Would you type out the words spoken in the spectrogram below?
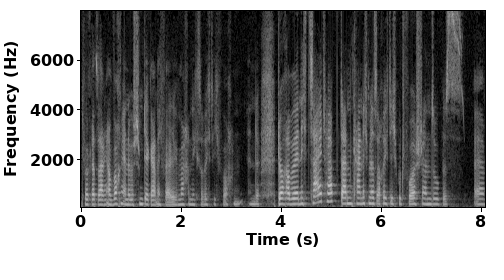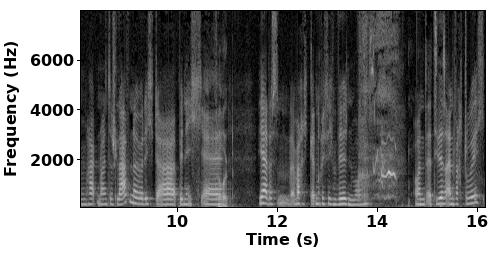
ich wollte gerade sagen, am Wochenende bestimmt ja gar nicht, weil wir machen nicht so richtig Wochenende. Doch, aber wenn ich Zeit habe, dann kann ich mir das auch richtig gut vorstellen, so bis ähm, halb neun zu schlafen. Da würde ich, da bin ich. Äh, Verrückt. Ja, das, da mache ich einen richtigen Wilden morgens. und ziehe das einfach durch.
